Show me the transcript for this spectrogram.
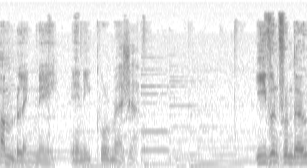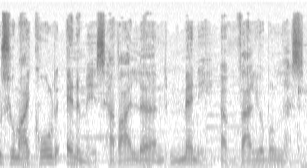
humbling me in equal measure. Even from those whom I called enemies have I learned many a valuable lesson.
